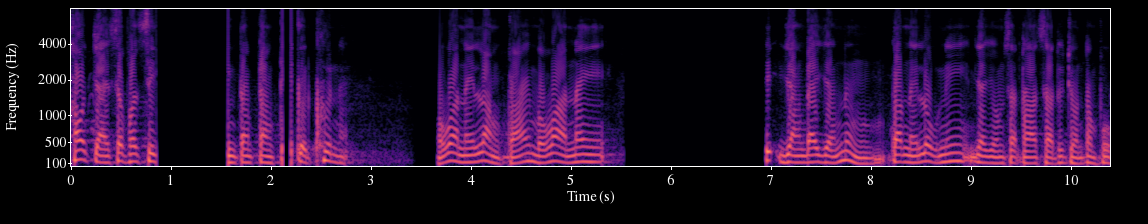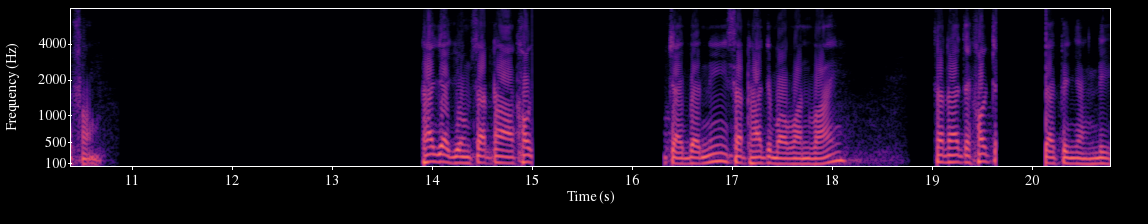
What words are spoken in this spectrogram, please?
เข้าใจสรรพสิ่งต่าง ๆ ที่เกิดขึ้นนะบอกว่าในร่างกายบอกว่าในอย่างใดอย่างหนึ่งกับในโลกนี้ญาโยมศรัทธาสาธุชนต้องผู้ฟัง ถ้าญาโยมศรัทธาเข้าใจแบบนี้ศรัทธาจะบอกวันไว้ศรัทธาจะเข้าใจเป็นอย่างดี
